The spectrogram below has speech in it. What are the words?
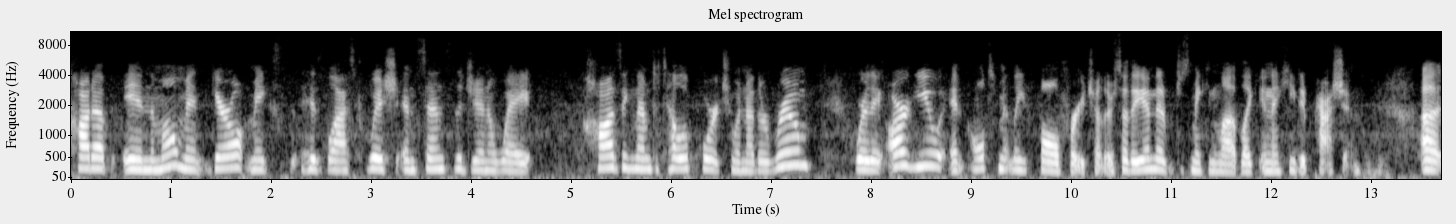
Caught up in the moment, Geralt makes his last wish and sends the djinn away, causing them to teleport to another room where they argue and ultimately fall for each other. So they end up just making love, like in a heated passion. Uh,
